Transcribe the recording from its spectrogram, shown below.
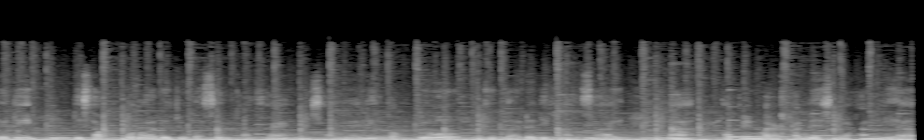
Jadi di Sapporo ada juga Shinkansen, misalnya di Tokyo juga ada di Kansai. Nah, tapi mereka biasanya kan ya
